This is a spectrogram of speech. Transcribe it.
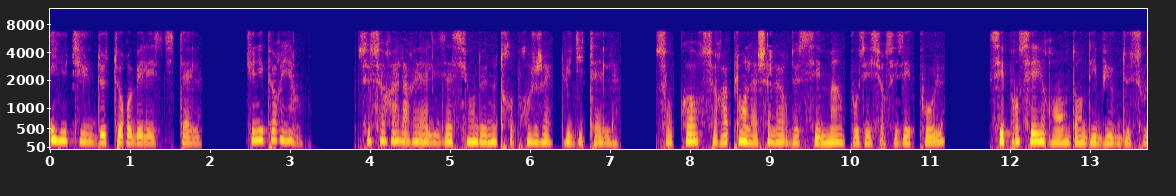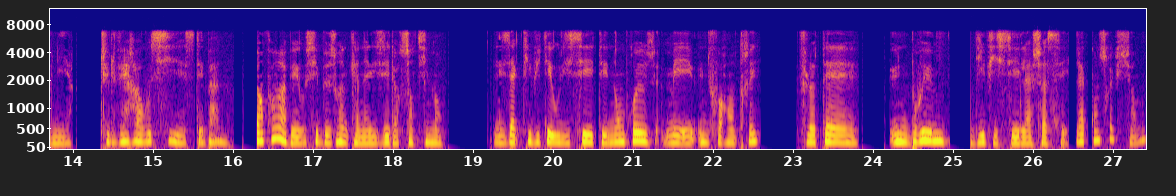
Inutile de te rebeller, dit-elle. Tu n'y peux rien. Ce sera la réalisation de notre projet, lui dit-elle. Son corps se rappelant la chaleur de ses mains posées sur ses épaules, ses pensées errant dans des bulles de souvenirs. Tu le verras aussi, Esteban. Les enfants avaient aussi besoin de canaliser leurs sentiments. Les activités au lycée étaient nombreuses, mais une fois rentrés, flottait une brume difficile à chasser. La construction,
